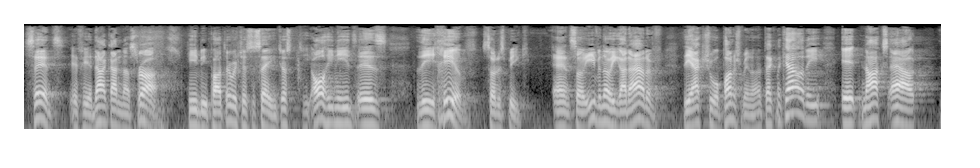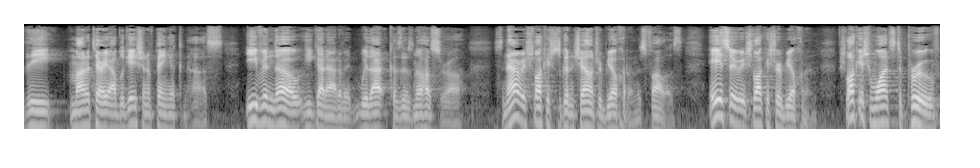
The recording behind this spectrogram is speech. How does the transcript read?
Since if he had not gotten Asra, he'd be Pater, which is to say, just all he needs is the Chiyuv, so to speak. And so even though he got out of the actual punishment on a technicality, it knocks out the monetary obligation of paying a knas, even though he got out of it without, because there's no hasra. So now Rish Lakish is going to challenge Rabbi Yochanan as follows. Eser Rish Lakish Rabbi Yochanan. Rish Lakish wants to prove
